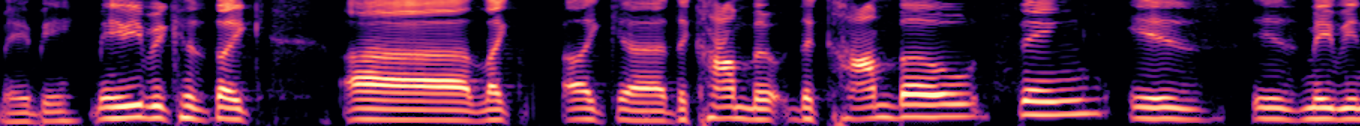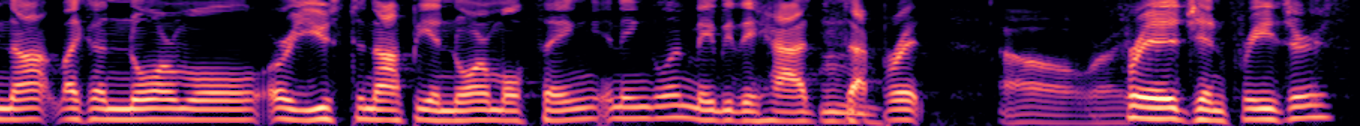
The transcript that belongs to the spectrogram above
Maybe maybe because like uh like like uh the combo the combo thing is is maybe not like a normal or used to not be a normal thing in England. Maybe they had separate Oh right. fridge and freezers.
